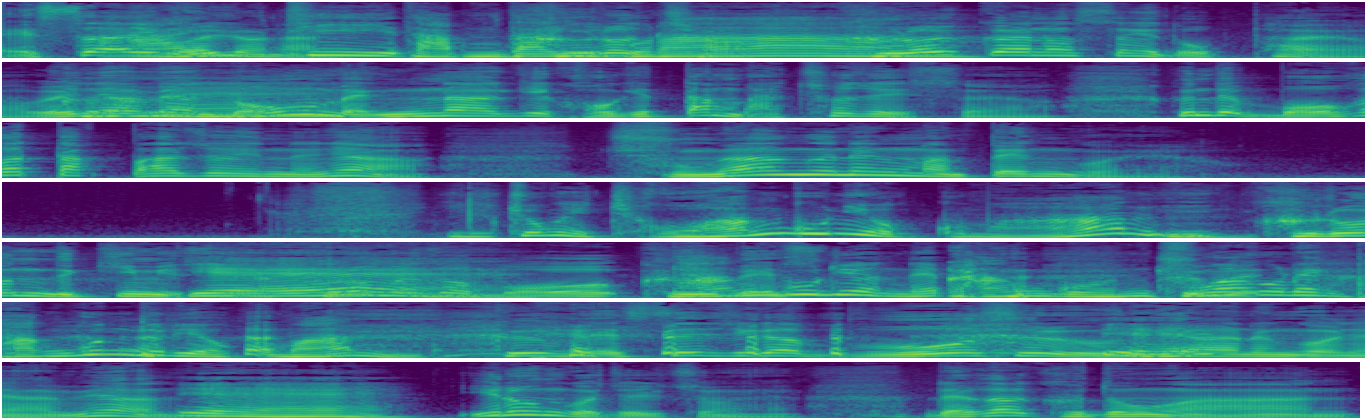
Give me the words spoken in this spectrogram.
SI 관련한 IT 담당이구나. 그렇죠. 그럴 가능성이 높아요. 왜냐하면 그러네. 너무 맥락이 거기에 딱 맞춰져 있어요. 근데 뭐가 딱 빠져 있 느냐? 중앙은행만 뺀 거예요. 일종의 저항군이었구만. 그런 느낌이 있어요. 예. 그러면서 뭐그 방군이었네, 방군. 그 중앙은행 방군들이었구만. 그 메시지가 무엇을 예. 의미하는 예. 거냐면 예. 이런 거죠, 일종의. 내가 그동안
